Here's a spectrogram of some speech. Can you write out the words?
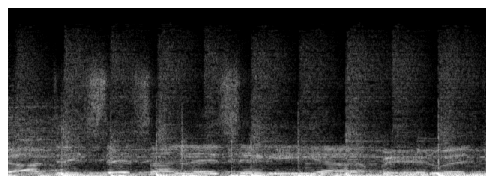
La tristeza le seguía, pero el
